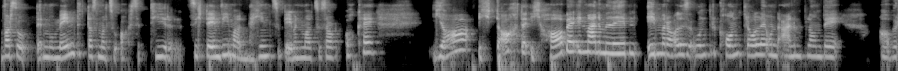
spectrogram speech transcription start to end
war so der Moment, das mal zu akzeptieren, sich dem wie mal hinzugeben, mal zu sagen, okay, ja, ich dachte, ich habe in meinem Leben immer alles unter Kontrolle und einen Plan B, aber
